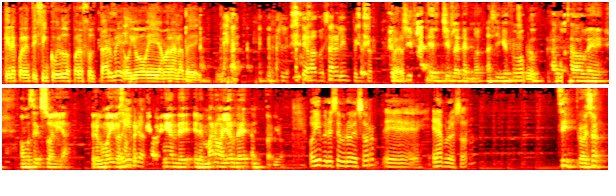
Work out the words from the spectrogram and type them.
¿Tienes, tienes 45 minutos para soltarme o yo voy a llamar a la PDI. Te va a pasar el inspector. El chifla, el chifla eterno. Así que fuimos acusados de homosexualidad. Pero como digo, esas Oye, pero- prácticas venían del hermano mayor de Antonio. Oye, pero ese profesor, eh, ¿era profesor? Sí, profesor.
